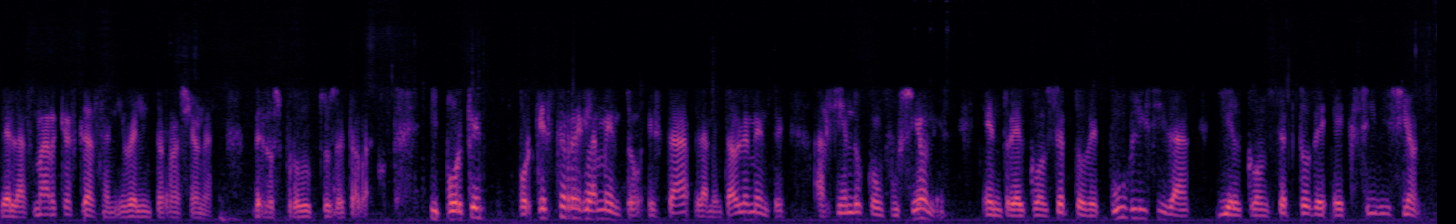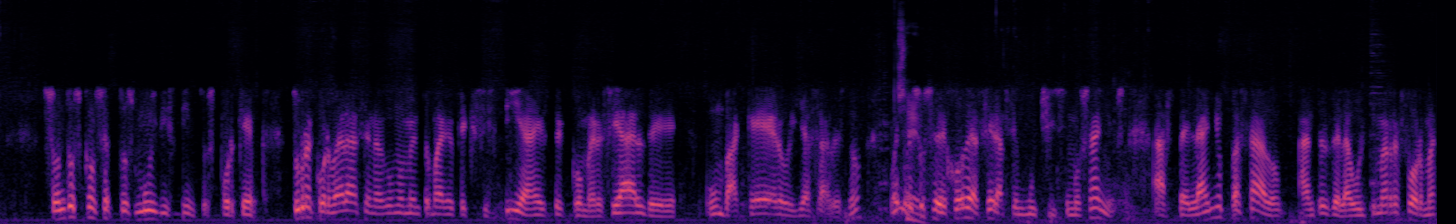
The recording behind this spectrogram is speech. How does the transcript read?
de las marcas a nivel internacional de los productos de tabaco. ¿Y por qué? Porque este reglamento está lamentablemente haciendo confusiones entre el concepto de publicidad y el concepto de exhibición. Son dos conceptos muy distintos, porque tú recordarás en algún momento, Mario, que existía este comercial de un vaquero y ya sabes, ¿no? Bueno, eso se dejó de hacer hace muchísimos años. Hasta el año pasado, antes de la última reforma,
